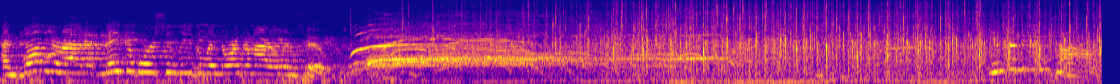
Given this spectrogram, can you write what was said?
and while you're at it, make abortion legal in Northern Ireland too. In the meantime,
